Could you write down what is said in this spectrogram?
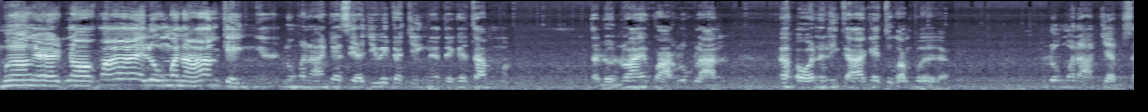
เมืองเอกนอกไม้ลุงมานานเก่งลุงมานานแกเสียชีวิตก็จริงนะแต่แกทำถนนไว้กวากลูกหลานหอนาฬิกาแกทุกอำเภอลุงมานานแจ่มใส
